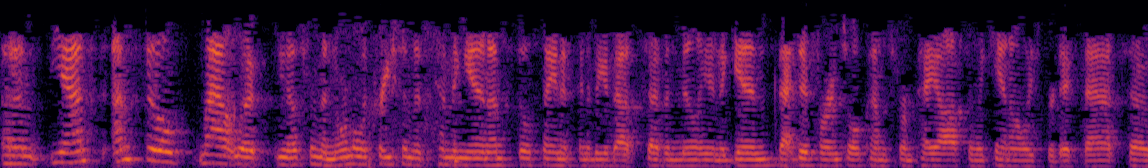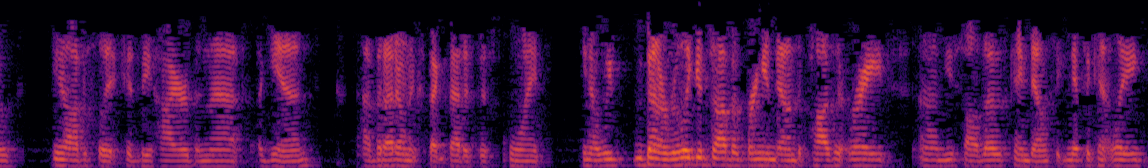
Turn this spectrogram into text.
Um, yeah, I'm still my outlook, you know, from the normal accretion that's coming in, I'm still saying it's gonna be about 7 million. Again, that differential comes from payoffs, and we can't always predict that. So, you know, obviously it could be higher than that again, uh, but I don't expect that at this point. You know, we've done a really good job of bringing down deposit rates. Um, you saw those came down significantly.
